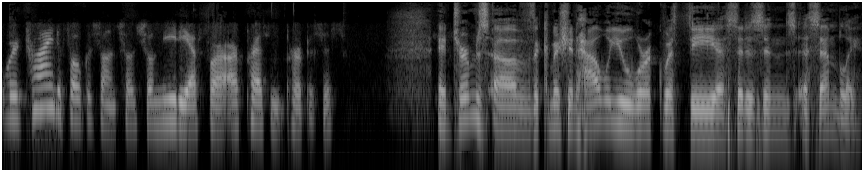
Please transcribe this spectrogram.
We're trying to focus on social media for our present purposes. In terms of the commission, how will you work with the uh, Citizens Assembly?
